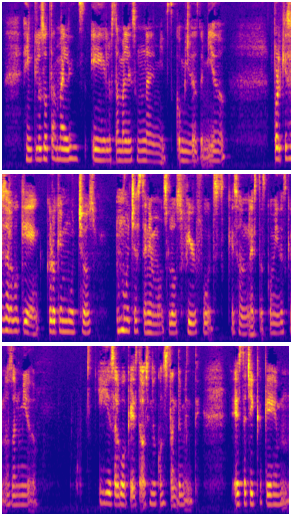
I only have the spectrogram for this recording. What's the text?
e incluso tamales. Y los tamales son una de mis comidas de miedo, porque eso es algo que creo que muchos, muchas tenemos, los fear foods, que son estas comidas que nos dan miedo. Y es algo que he estado haciendo constantemente. Esta chica que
